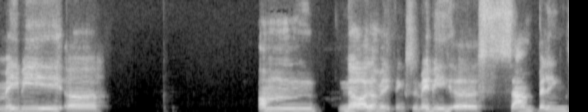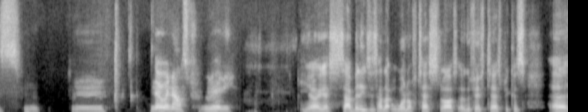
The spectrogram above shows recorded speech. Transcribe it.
maybe. Uh, um, no, I don't really think so. Maybe uh, Sam Billings. Mm, no one else really. Yeah, I guess Sam Billings has had that one-off test last, uh, the fifth test, because uh,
